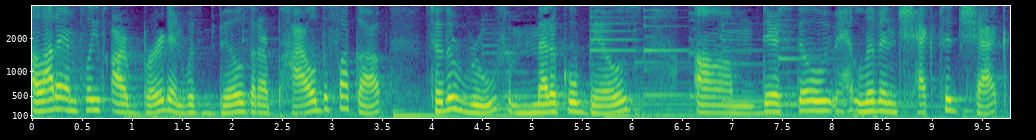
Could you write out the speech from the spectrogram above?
a lot of employees are burdened with bills that are piled the fuck up to the roof, medical bills. Um, they're still living check to check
